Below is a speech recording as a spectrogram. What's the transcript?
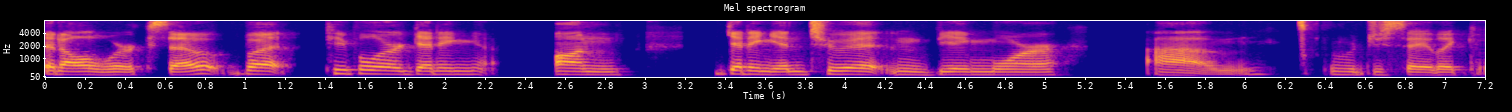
it all works out. But people are getting on, getting into it and being more, um, would you say, like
